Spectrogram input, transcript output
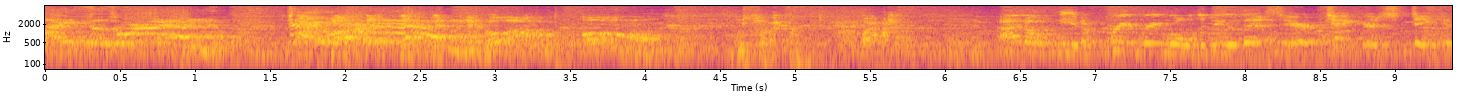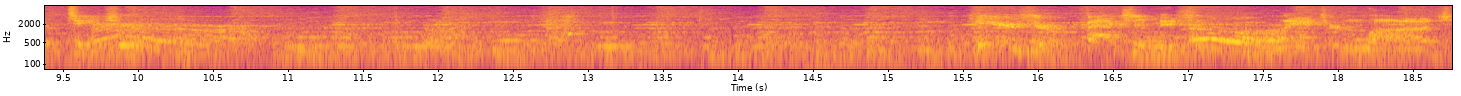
laces were in! They were in! I don't need a free reroll to do this. Here, take your stinking t-shirt. Here's your faction mission, Lantern Lodge.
